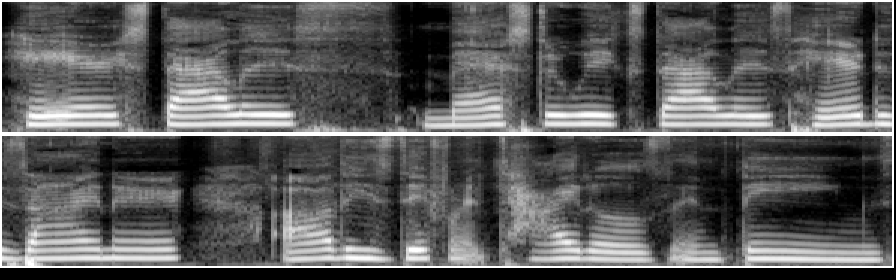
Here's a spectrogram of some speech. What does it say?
hair stylist, master wig stylist, hair designer, all these different titles and things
